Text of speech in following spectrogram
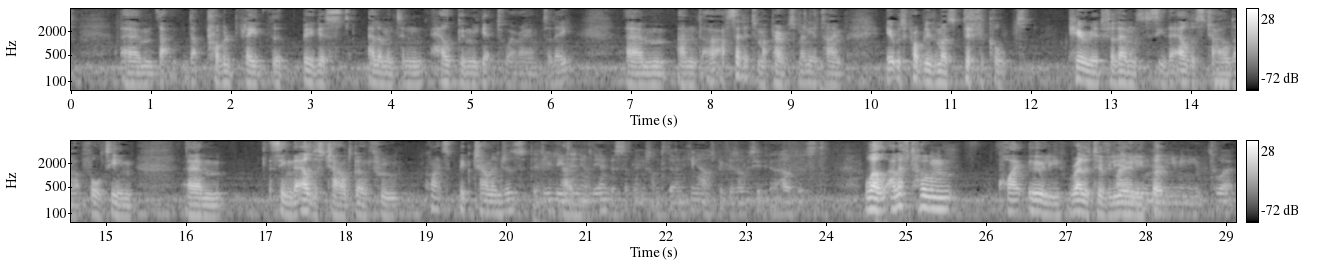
Um, that that probably played the biggest element in helping me get to where I am today. Um, and I've said it to my parents many a time. It was probably the most difficult period for them was to see their eldest child at 14, um, seeing the eldest child going through quite some big challenges. Did you lead Um, any of the younger siblings on to do anything else? Because obviously the eldest. Well, I left home quite early, relatively By early, but you mean you to work?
